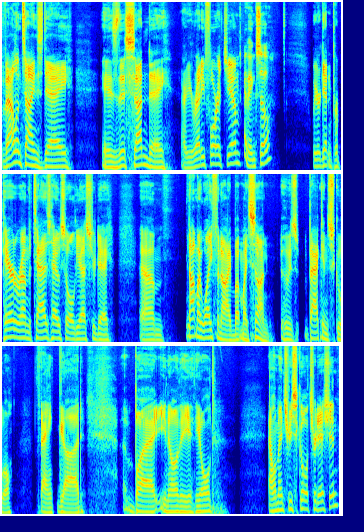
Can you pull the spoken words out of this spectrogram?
Valentine's Day is this Sunday. Are you ready for it, Jim? I think so. We were getting prepared around the Taz household yesterday. Um, not my wife and I, but my son, who's back in school. Thank God. But you know the the old elementary school tradition.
